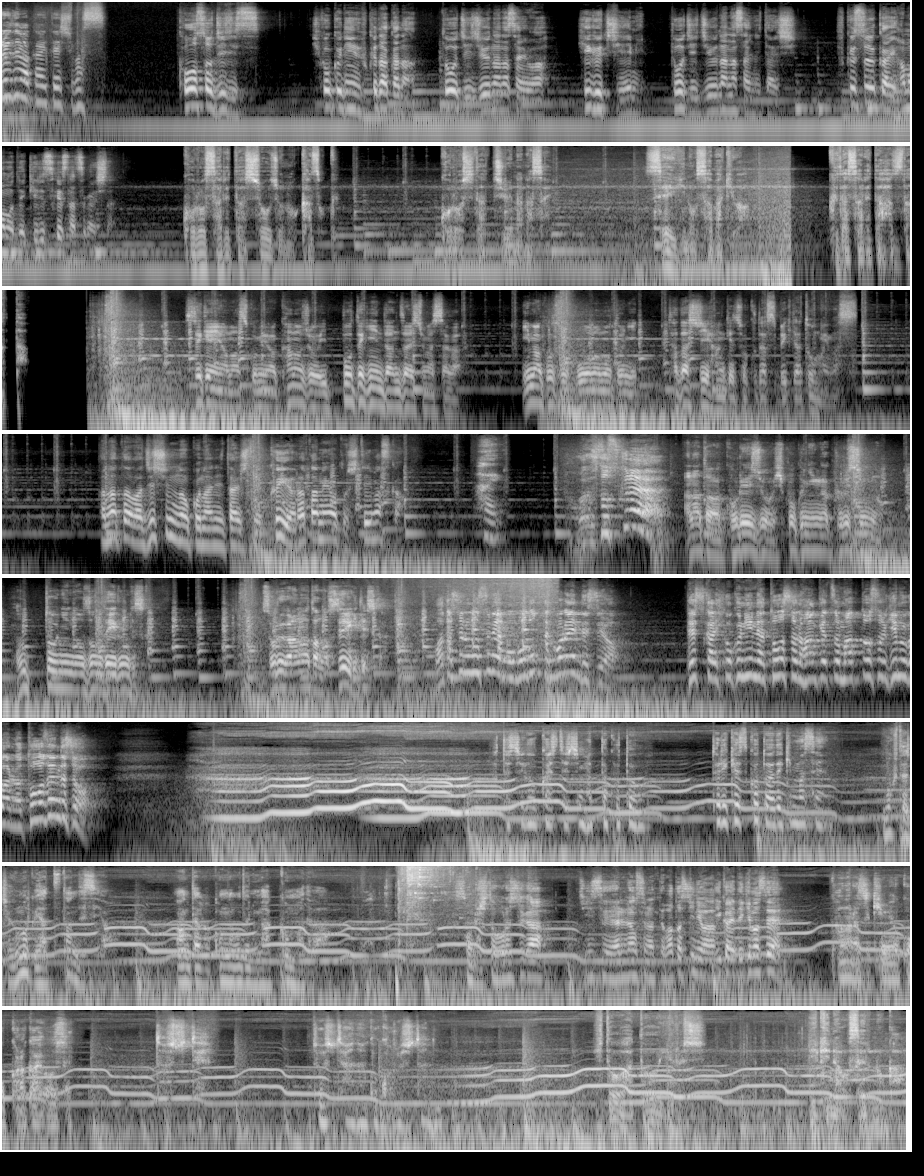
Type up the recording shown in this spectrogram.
れでは開廷します。控訴事実。被告人福田香奈当時17歳は樋口恵美。当時17歳に対し複数回刃物で切りつけ殺害した。殺された少女の家族。殺した17歳。正義の裁きは下されたはずだった。世間やマスコミは彼女を一方的に断罪しましたが今こそ法のもとに正しい判決を下すべきだと思いますあなたは自身の行いに対して悔い改めようとしていますか？はい。嘘つくなよ！あなたはこれ以上被告人が苦しむのを本当に望んでいるんですか？それがあなたの正義ですか？私の娘はもう戻ってこないんですよ。ですから被告人には当初の判決を全うする義務があるのは当然でしょう。私が犯してしまったことを取り消すことはできません。僕たちはうまくやってたんですよ。あんたがこんなことに巻き込むまではその人殺しが人生やり直すなんて私には理解できません。必ず君をここから解放する。どうして？どうしてあの子殺したの？人はどう許し生き直せるのか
